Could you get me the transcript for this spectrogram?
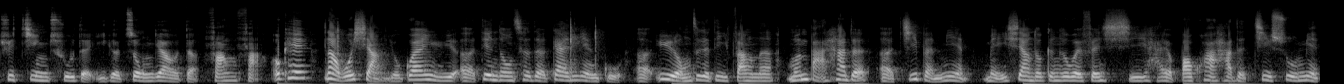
去进出的一个重要的方法。OK，那我想有关于呃电动车的概念股，呃，玉龙这个地方呢，我们把它的呃基本面每一项都跟各位分析，还有包括它的技术面，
